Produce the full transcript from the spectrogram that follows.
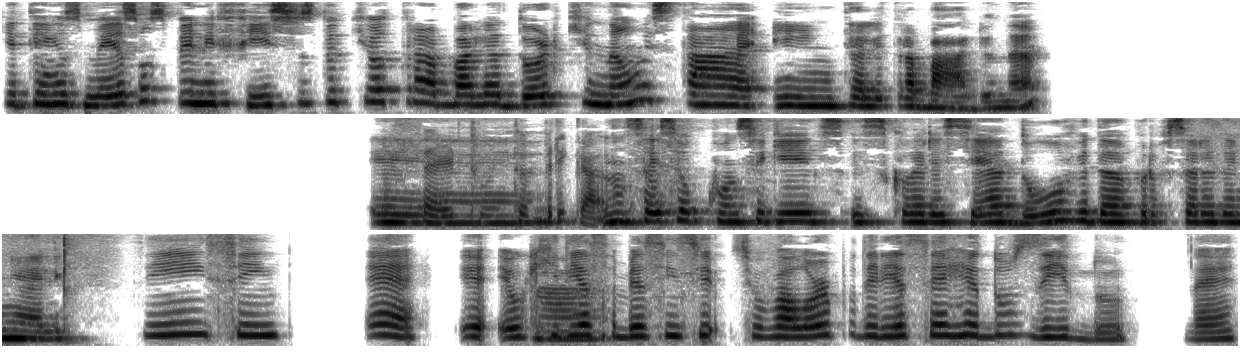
que tenha os mesmos benefícios do que o trabalhador que não está em teletrabalho, né? Tá certo, muito é, obrigada. Não sei se eu consegui esclarecer a dúvida, professora Daniele. Sim, sim. É, eu queria ah. saber assim se, se, o valor poderia ser reduzido, né?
